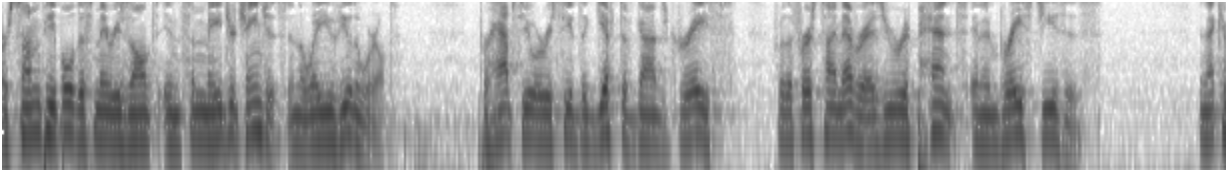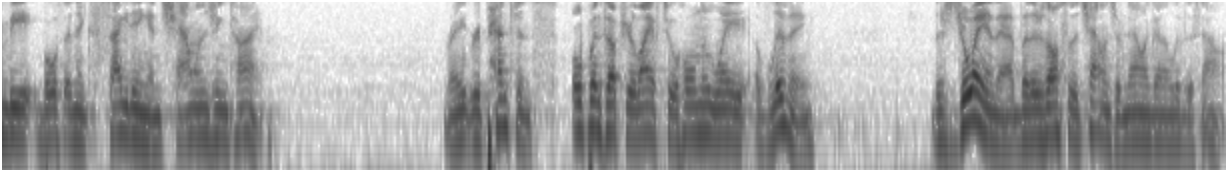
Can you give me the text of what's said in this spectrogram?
For some people, this may result in some major changes in the way you view the world. Perhaps you will receive the gift of God's grace for the first time ever as you repent and embrace Jesus. And that can be both an exciting and challenging time. Right? Repentance opens up your life to a whole new way of living. There's joy in that, but there's also the challenge of now I'm going to live this out.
